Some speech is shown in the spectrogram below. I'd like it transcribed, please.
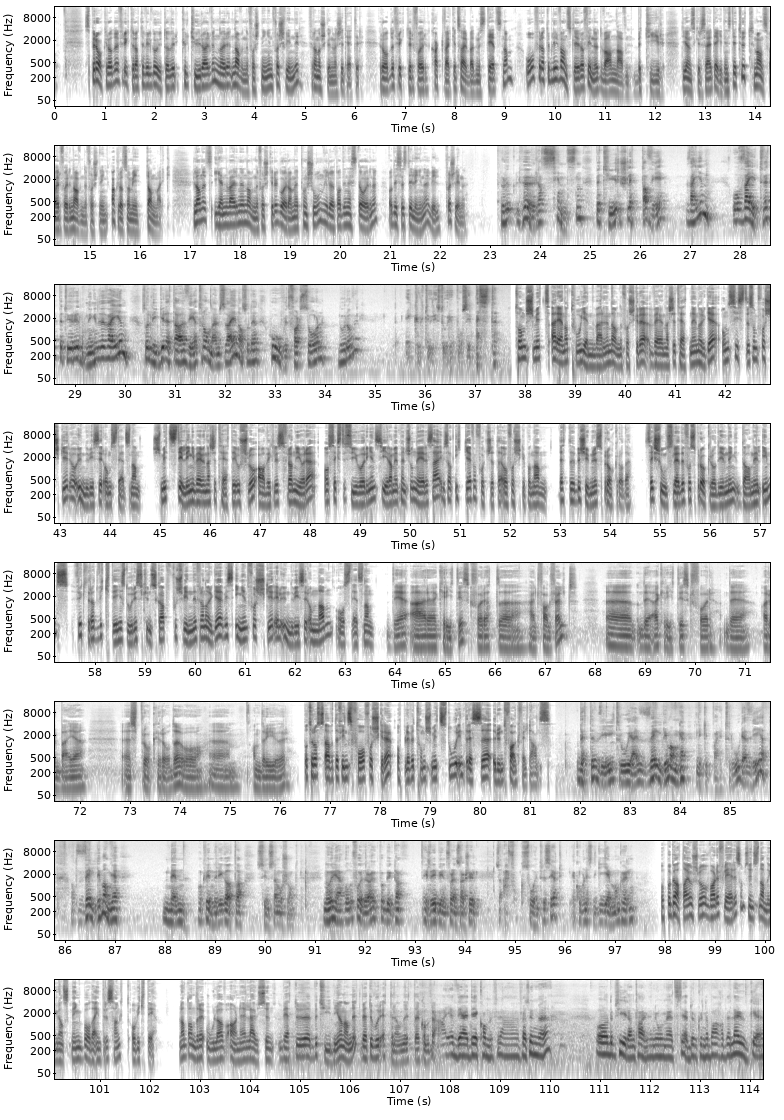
Språkrådet frykter at det vil gå utover kulturarven når navneforskningen forsvinner fra norske universiteter. Rådet frykter for Kartverkets arbeid med stedsnavn, og for at det blir vanskeligere å finne ut hva navn betyr. De ønsker seg et eget institutt med ansvar for navneforskning, akkurat som i Danmark. Landets gjenværende navneforskere går av med pensjon i løpet av de neste årene, og disse stillingene vil forsvinne. Når du hører at sensen betyr sletta ved veien. Og Veitvet betyr rydningen ved veien. Så ligger dette ved Trondheimsveien, altså den hovedfartsåren nordover. Det er kulturhistorie på sitt beste. Tom Schmidt er en av to gjenværende navneforskere ved universitetene i Norge, og den siste som forsker og underviser om stedsnavn. Schmidts stilling ved Universitetet i Oslo avvikles fra nyåret, og 67-åringen sier han vil pensjonere seg hvis han ikke får fortsette å forske på navn. Dette bekymrer Språkrådet. Seksjonsleder for språkrådgivning Daniel Ims frykter at viktig historisk kunnskap forsvinner fra Norge hvis ingen forsker eller underviser om navn og stedsnavn. Det er kritisk for et uh, helt fagfelt. Uh, det er kritisk for det arbeidet Språkrådet og andre gjør. På tross av at det finnes få forskere, opplever Tom Schmidt stor interesse rundt fagfeltet hans. Og dette vil, tror jeg, veldig mange, eller ikke bare tror, jeg vet at veldig mange menn og kvinner i gata syns det er morsomt. Når jeg holder foredrag på bygda, eller i byen for den saks skyld, så er folk så interessert. Jeg kommer nesten ikke hjem om kvelden. Og på gata i Oslo var det flere som syntes navnegranskning både er interessant og viktig. Blant andre Olav Arne Lausund. Vet du betydningen av navnet ditt? Vet du hvor etternavnet ditt kommer fra? Ja, det, det kommer fra, fra Sunnmøre. Og det betyr antagelig noe med et sted hvor du kunne bade. Lauge,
